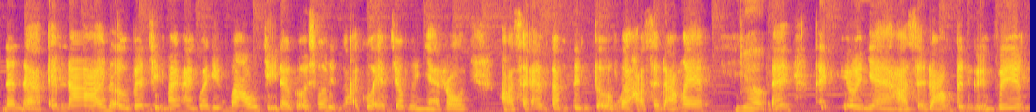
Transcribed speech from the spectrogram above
nên là em nói là ừ bên chị Mai Hoàng qua hiến máu chị đã gửi số điện thoại của em cho người nhà rồi họ sẽ an tâm tin tưởng và họ sẽ đón em yeah. Dạ. đấy thì người nhà họ sẽ đón tình nguyện viên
